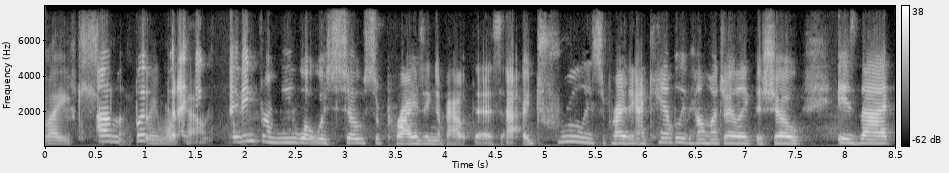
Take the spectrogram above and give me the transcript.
Like, Um, but but I think. I think for me, what was so surprising about this, I, I truly surprising, I can't believe how much I like the show, is that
